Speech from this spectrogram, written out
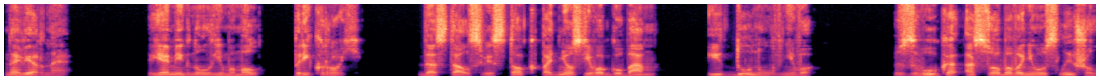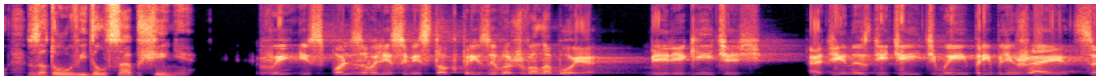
наверное. Я мигнул ему, мол, прикрой. Достал свисток, поднес его к губам и дунул в него. Звука особого не услышал, зато увидел сообщение. «Вы использовали свисток призыва жвалобоя. Берегитесь. Один из детей тьмы приближается».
